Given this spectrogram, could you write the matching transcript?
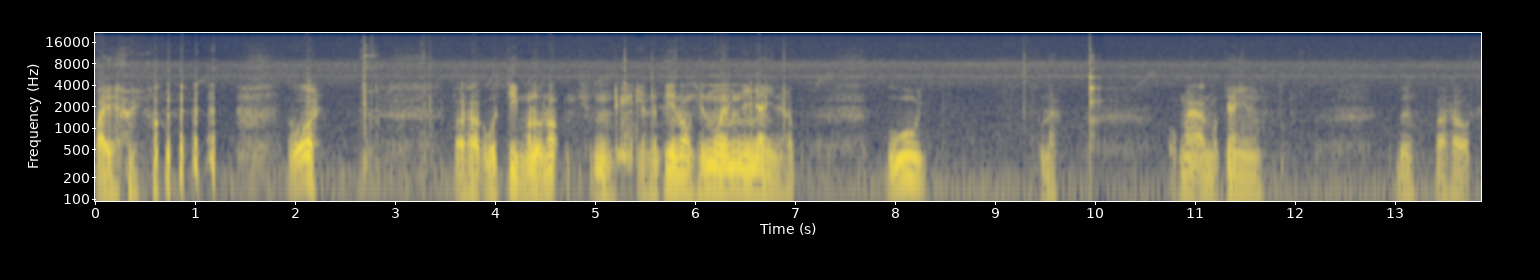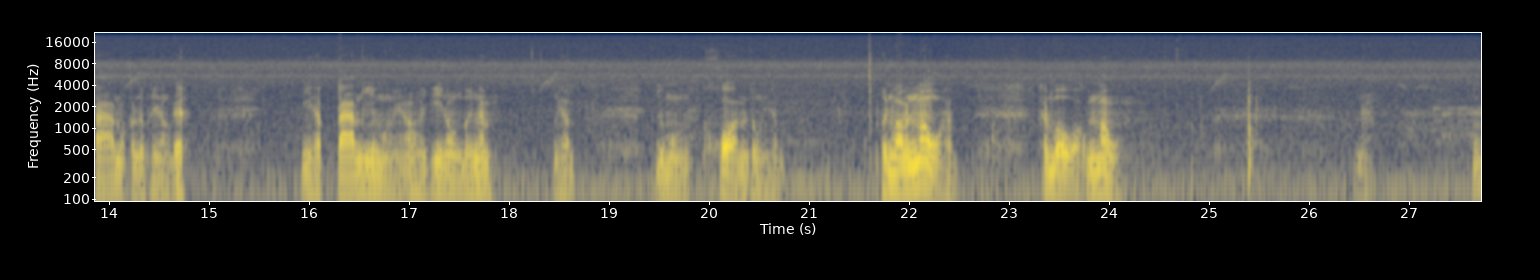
ไปโอ้ยเราถากับบจิ้มมาโหลดเนาะอืมอย่างที่พี่น้องเห็นหน่วยมันใหญ่ๆนะครับอุ้ยพูดนะออกมาอันหมักใหญ่หนึงเบิ้งปลาเทาตามออกกันเลยพี่น้องเด้อ นี่ครับตามที่หมองนี่เอาให้พี่น้องเบิ้องน้ำนี่ครับอยู่หมองข้อมันตรงนี้ครับ เพิ่นว่ามันเมาครับคันบอออกมันเมานะโอ้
